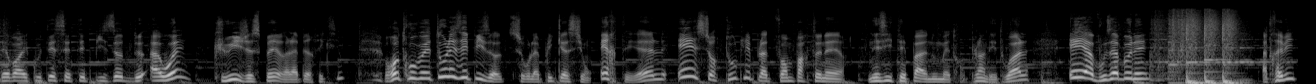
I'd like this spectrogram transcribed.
d'avoir écouté cet épisode de Ah ouais, cuit j'espère à la perfection. Retrouvez tous les épisodes sur l'application RTL et sur toutes les plateformes partenaires. N'hésitez pas à nous mettre plein d'étoiles et à vous abonner. A très vite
